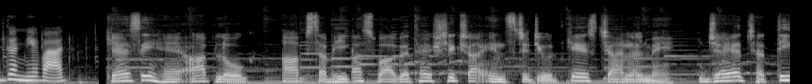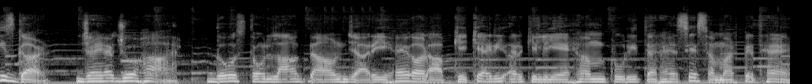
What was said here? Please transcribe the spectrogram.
धन्यवाद। कैसे हैं आप लोग? आप सभी का स्वागत है शिक्षा इंस्टीट्यूट के इस चैनल में। जय छत्तीसगढ़, जय जोहार। दोस्तों लॉकडाउन जारी है और आपके कैरियर के लिए हम पूरी तरह से समर्पित हैं।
